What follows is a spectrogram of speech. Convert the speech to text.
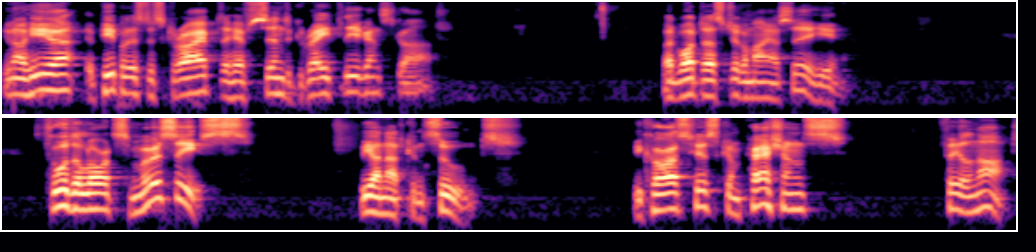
You know, here a people is described, they have sinned greatly against God. But what does Jeremiah say here? Through the Lord's mercies, we are not consumed, because his compassions fail not.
